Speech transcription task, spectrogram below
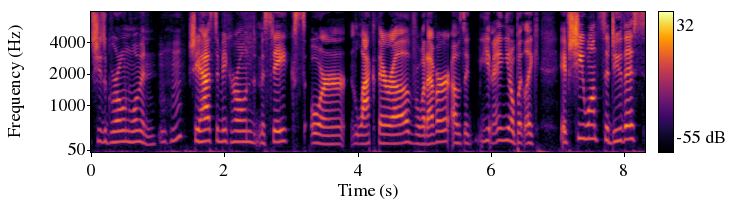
she's a grown woman. Mm-hmm. She has to make her own mistakes or lack thereof or whatever. I was like, you know, you know, but like, if she wants to do this,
